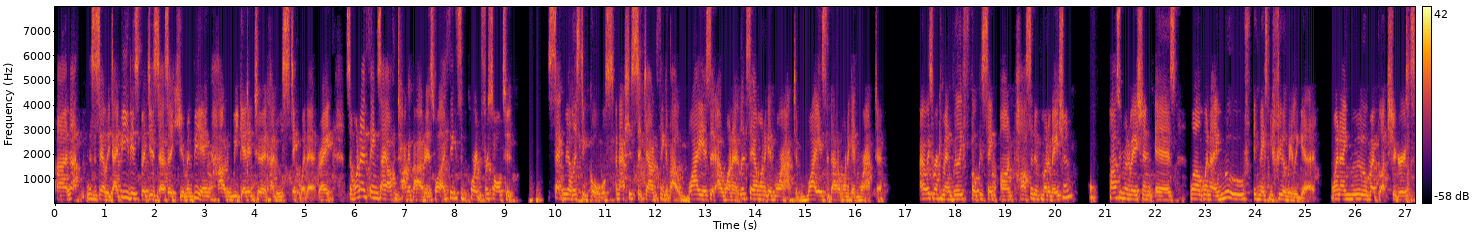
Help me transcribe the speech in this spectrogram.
Uh, not necessarily diabetes, but just as a human being, how do we get into it? How do we stick with it, right? So, one of the things I often talk about is well, I think it's important, first of all, to set realistic goals and actually sit down and think about why is it I want to, let's say I want to get more active. Why is it that I want to get more active? I always recommend really focusing on positive motivation. Positive motivation is, well, when I move, it makes me feel really good when I move, my blood sugars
